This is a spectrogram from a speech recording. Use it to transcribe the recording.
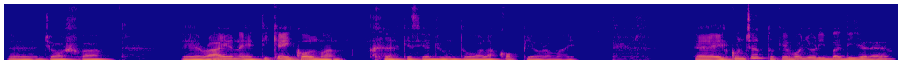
eh, Joshua eh, Ryan e TK Coleman, che si è aggiunto alla coppia oramai. Eh, il concetto che voglio ribadire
